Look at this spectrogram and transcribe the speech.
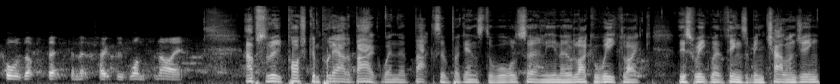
cause upsets, and let's hope there's one tonight. Absolutely, Posh can pull it out of the bag when their backs are up against the wall. Certainly, you know, like a week like this week where things have been challenging.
